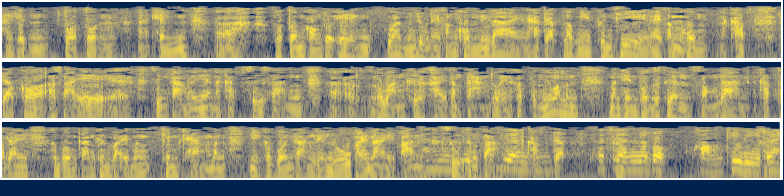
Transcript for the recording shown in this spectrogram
ให้เห็นตัวตนนะเห็นเอ่อตัวตนของตัวเองว่ามันอยู่ในสังคมนี้ได้นะฮะเรามีพื้นที่ในสังคมนะครับ แล้วก็อาศัยเอ่อสิ่งต่างเหล่านี้นะครับ สื่อสารเอ่อระหว่างเครือข่ายต่างๆ ด้วยนะครับ ผมคิดว่ามันมันเห็นผลสะเทือนสองด้านนะครับทำให้กระบวนการเคลื่อนไหวมันเข้มแข็งมันมีกระบวนการเรียนรู้ภายในผ่านสื่อต่างสะเทือนๆนะครับครับสะเทือนระบบ ของทีวีด้วย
